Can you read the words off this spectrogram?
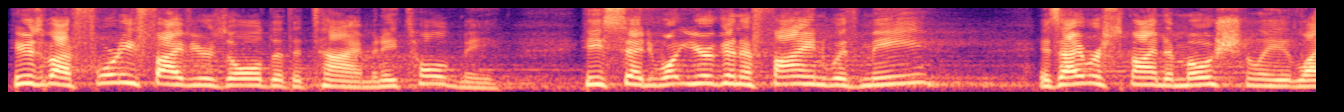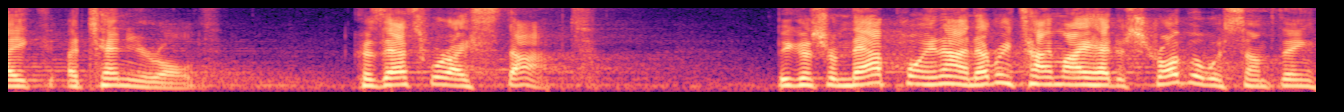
He was about 45 years old at the time, and he told me, he said, What you're going to find with me is I respond emotionally like a 10 year old, because that's where I stopped. Because from that point on, every time I had to struggle with something,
